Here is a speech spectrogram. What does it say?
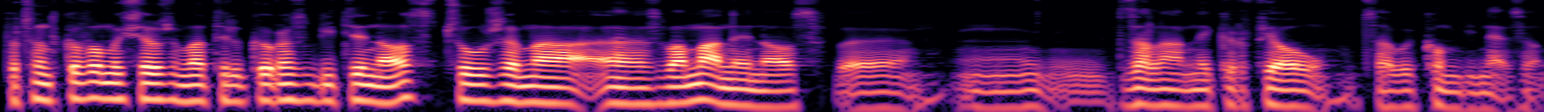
Początkowo myślał, że ma tylko rozbity nos, czuł, że ma e, złamany nos, e, mm, zalany krwią, cały kombinezon.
